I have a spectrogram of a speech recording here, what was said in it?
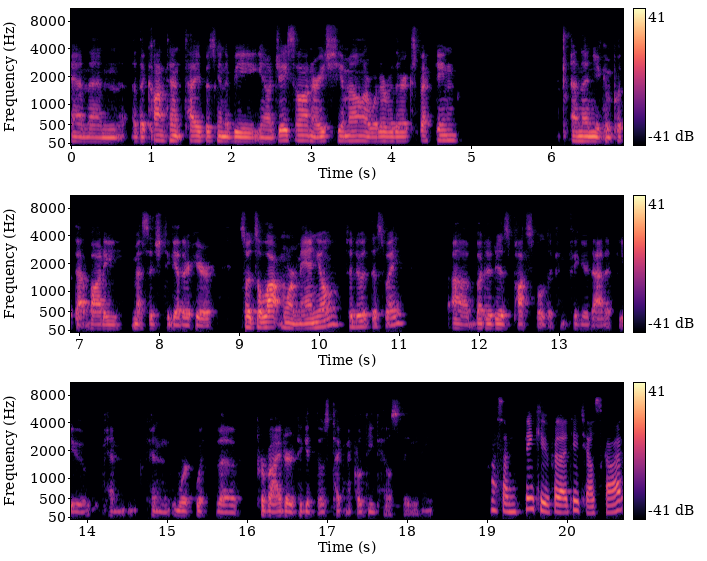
and then the content type is going to be, you know, JSON or HTML or whatever they're expecting. And then you can put that body message together here. So it's a lot more manual to do it this way, uh, but it is possible to configure that if you can can work with the provider to get those technical details that you need. Awesome. Thank you for that detail, Scott.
